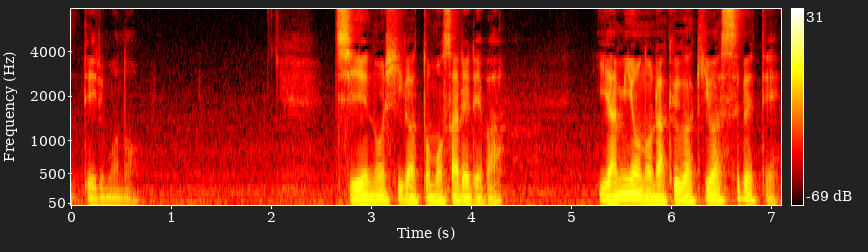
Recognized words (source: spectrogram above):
ているもの。知恵の火が灯されれば闇夜の落書きはすべて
